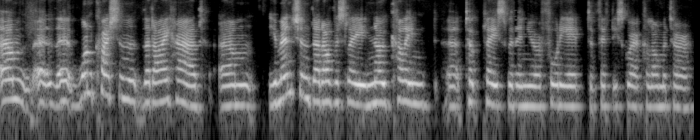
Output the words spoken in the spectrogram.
um, uh, the one question that I had, um, you mentioned that obviously no culling uh, took place within your 48 to 50 square kilometre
